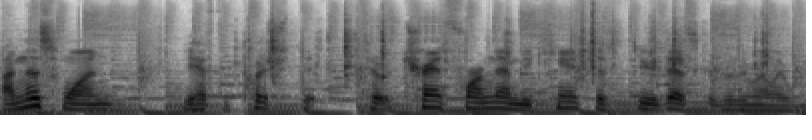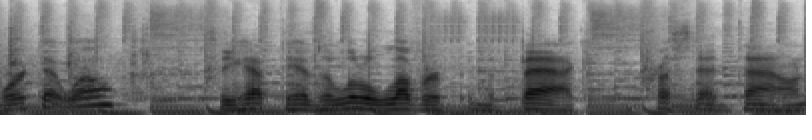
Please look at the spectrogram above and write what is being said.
On this one, you have to push to, to transform them. You can't just do this because it doesn't really work that well. So you have to have the little lever in the back. Press that down,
